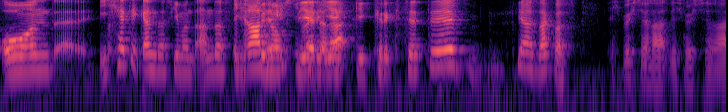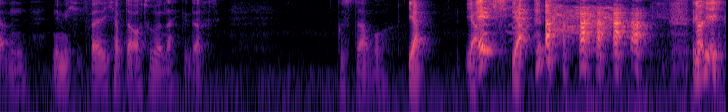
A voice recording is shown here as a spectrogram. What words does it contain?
Und äh, ich hätte gern, dass jemand anders die Spin-off-Serie gekriegt hätte. Ja, sag was. Ich möchte raten, ich möchte raten, nämlich weil ich habe da auch drüber nachgedacht. Gustavo. Ja. Ja. Echt? Ja. ich ich,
